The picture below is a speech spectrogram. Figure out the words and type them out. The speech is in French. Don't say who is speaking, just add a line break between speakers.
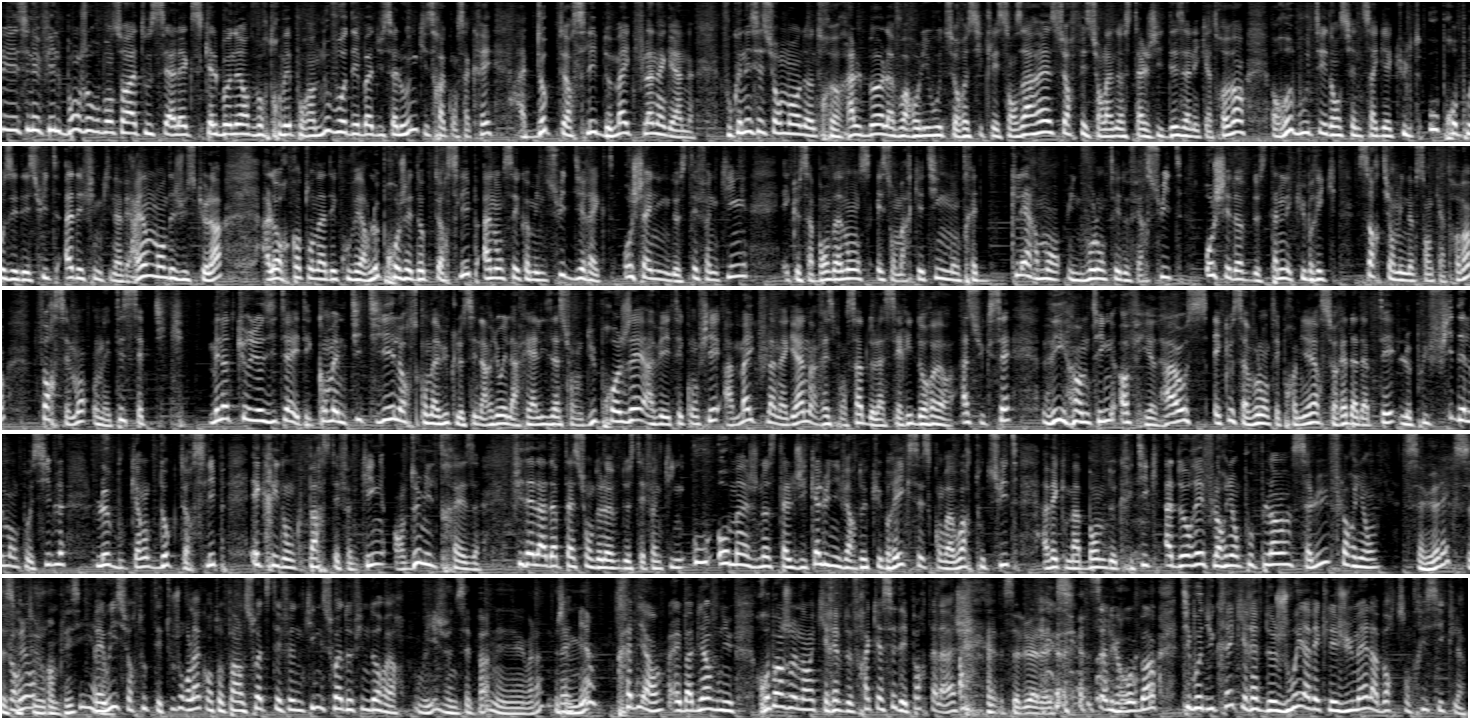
Salut les cinéphiles, bonjour, bonsoir à tous, c'est Alex. Quel bonheur de vous retrouver pour un nouveau débat du Saloon qui sera consacré à Doctor Sleep de Mike Flanagan. Vous connaissez sûrement notre ras-le-bol à voir Hollywood se recycler sans arrêt, surfer sur la nostalgie des années 80, rebooter d'anciennes sagas cultes ou proposer des suites à des films qui n'avaient rien demandé jusque-là. Alors quand on a découvert le projet Doctor Sleep, annoncé comme une suite directe au Shining de Stephen King, et que sa bande-annonce et son marketing montraient clairement une volonté de faire suite au chef-d'œuvre de Stanley Kubrick sorti en 1980, forcément on était sceptique. Mais notre curiosité a été quand même titillée lorsqu'on a vu que le scénario et la réalisation du projet avaient été confiés à Mike Flanagan, responsable de la série d'horreur à succès The Haunting of Hill House, et que sa volonté première serait d'adapter le plus fidèlement possible le bouquin Doctor Sleep, écrit donc par Stephen King en 2013. Fidèle adaptation de l'œuvre de Stephen King ou hommage nostalgique à l'univers de Kubrick, c'est ce qu'on va voir tout de suite avec ma bande de critiques adorée Florian Pouplin. Salut Florian
Salut Alex, c'est toujours un plaisir.
Ben oui, surtout que tu es toujours là quand on parle soit de Stephen King, soit de films d'horreur.
Oui, je ne sais pas, mais voilà,
Mais-
j'aime bien.
Très bien, et ben bienvenue. Robin Genin qui rêve de fracasser des portes à la hache.
Salut Alex.
Salut Robin. Thibaut Ducré qui rêve de jouer avec les jumelles à bord de son tricycle.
